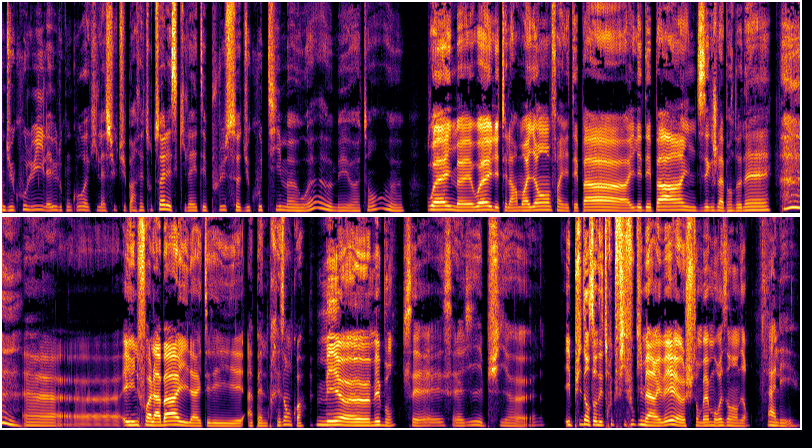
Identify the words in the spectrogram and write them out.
du coup, lui, il a eu le concours et qu'il a su que tu partais toute seule? Est-ce qu'il a été plus du coup team Ouais, mais attends. Ouais, il m'a- ouais, il était larmoyant. Enfin, il était pas, il aidait pas. Il me disait que je l'abandonnais. Euh, et une fois là-bas, il a été à peine présent, quoi. Mais, euh, mais bon, c'est, c'est la vie. Et puis, euh, et puis dans un des trucs fifou qui m'est arrivé, euh, je suis tombée amoureuse d'un Indien. Allez,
